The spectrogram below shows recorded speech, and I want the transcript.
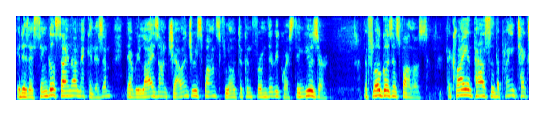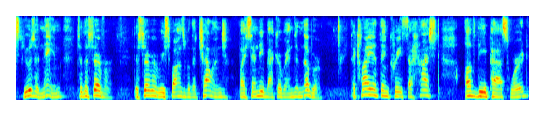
It is a single sign-on mechanism that relies on challenge response flow to confirm the requesting user. The flow goes as follows. The client passes the plain text username to the server. The server responds with a challenge by sending back a random number. The client then creates a hash of the password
